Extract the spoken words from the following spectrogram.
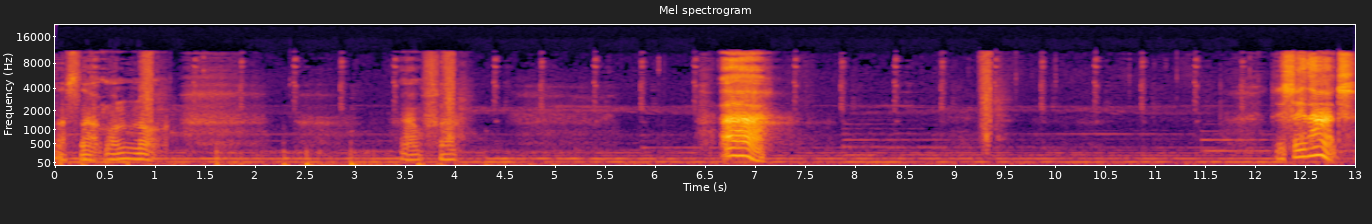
That's that one, not alpha. Ah! Did you see that?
